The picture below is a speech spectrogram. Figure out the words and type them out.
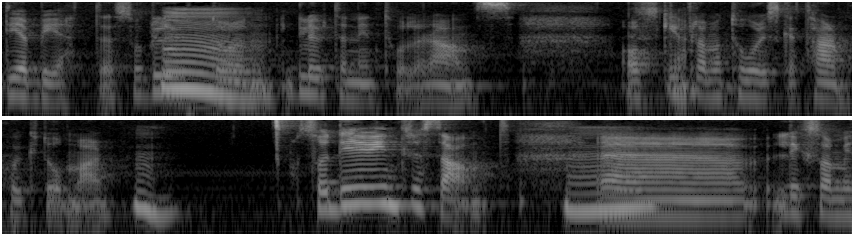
diabetes och gluten, glutenintolerans och inflammatoriska tarmsjukdomar. Så det är ju intressant. Eh, liksom,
